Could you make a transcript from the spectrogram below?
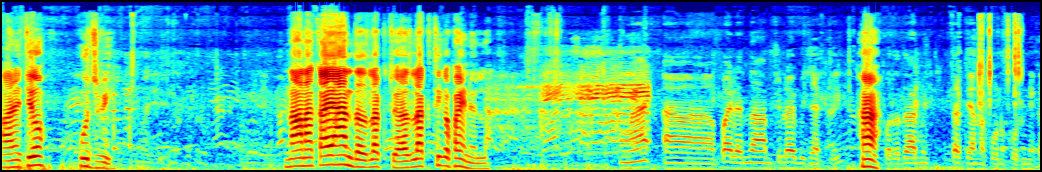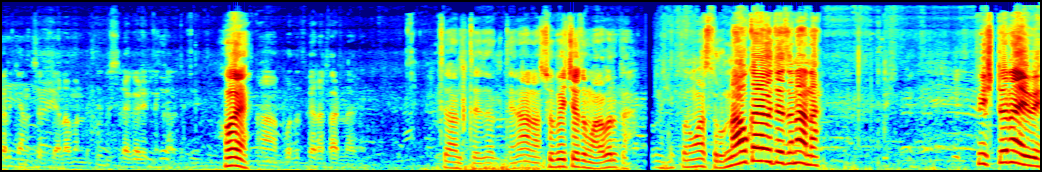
आणि त्यो उजवी. नाना काय अंदाज लागतोय? आज लागते का फायनलला नाही अं, पहिल्यांदा आमची लॉबी झाली हां. परत आम्ही त्यांना फोन करून निकाल कॅन्सल केला म्हणलं ते दुसऱ्या गाडीने निकाल होय. हां परत फेरा काढला चालतंय चालतंय. नाना शुभेच्छा तुम्हाला बरं का. हे पण वासरू. नाव काय होतं त्याचं नाना? पिस्टन आहे वे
